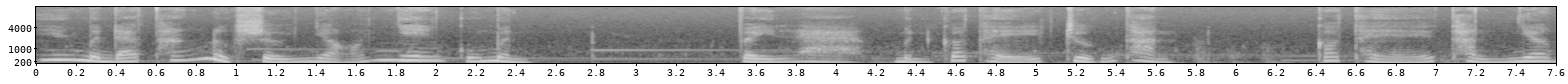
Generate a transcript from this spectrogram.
nhiên mình đã thắng được sự nhỏ nhen của mình. Vậy là mình có thể trưởng thành, có thể thành nhân.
